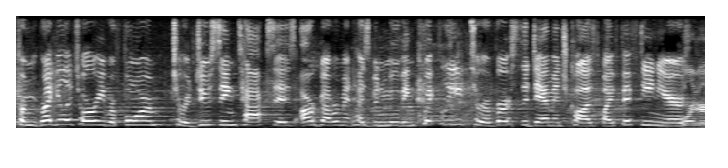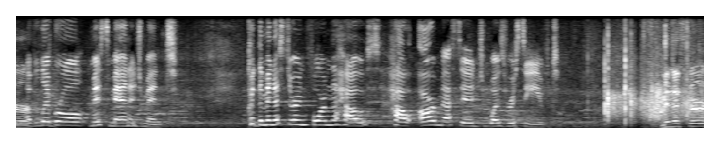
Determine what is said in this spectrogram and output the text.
From regulatory reform to reducing taxes, our government has been moving quickly to reverse the damage caused by 15 years Order. of Liberal mismanagement. Could the minister inform the House how our message was received? Minister.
